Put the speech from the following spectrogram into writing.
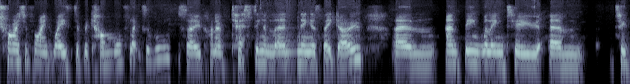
try to find ways to become more flexible. So kind of testing and learning as they go, um, and being willing to um, to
